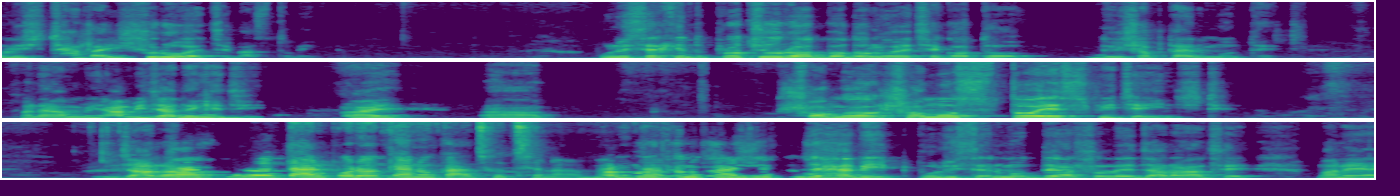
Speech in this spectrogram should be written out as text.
পুলিশ ছাঁটাই শুরু হয়েছে বাস্তবিক। পুলিশের কিন্তু প্রচুর রদবদল হয়েছে গত দুই সপ্তাহের মধ্যে। মানে আমি আমি যা দেখেছি প্রায় সমস্ত এসপি চেঞ্জড যারা তারপরেও কেন কাজ হচ্ছে না? মানে হ্যাবিট পুলিশের মধ্যে আসলে যারা আছে মানে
